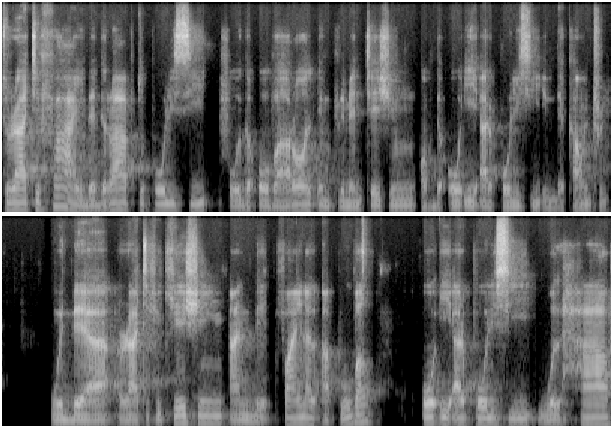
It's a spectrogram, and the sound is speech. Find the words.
to ratify the draft policy for the overall implementation of the OER policy in the country. With their ratification and the final approval, OER policy will have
